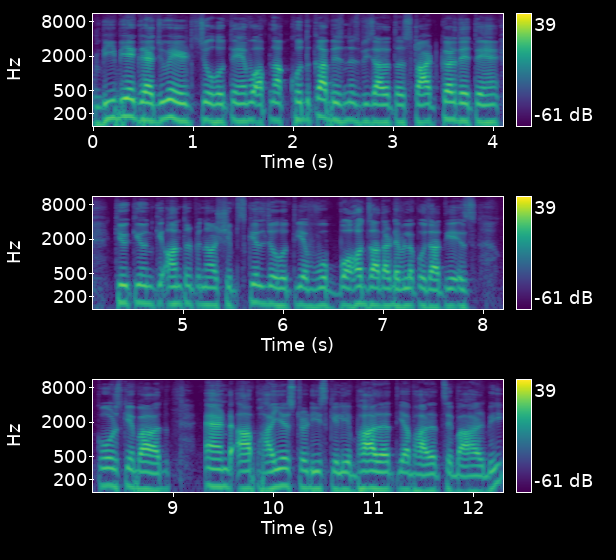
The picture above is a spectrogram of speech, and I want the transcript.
बीबीए ग्रेजुएट्स जो होते हैं वो अपना खुद का बिज़नेस भी ज़्यादातर स्टार्ट कर देते हैं क्योंकि उनकी ऑन्टरप्रिनरशिप स्किल जो होती है वो बहुत ज़्यादा डेवलप हो जाती है इस कोर्स के बाद. एंड आप हायर स्टडीज़ के लिए भारत या भारत से बाहर भी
